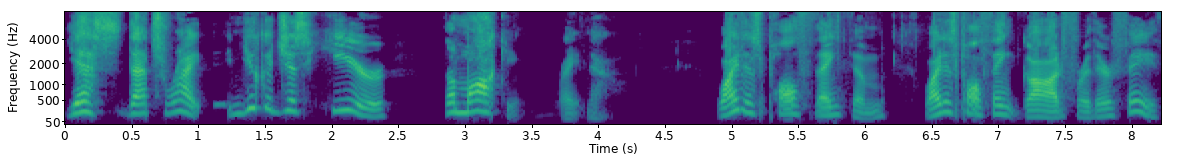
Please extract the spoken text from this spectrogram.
Yes, that's right. And you could just hear the mocking right now. Why does Paul thank them? Why does Paul thank God for their faith?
